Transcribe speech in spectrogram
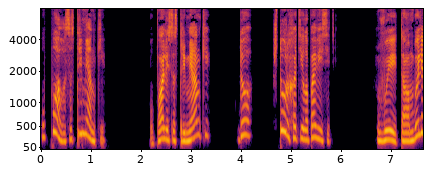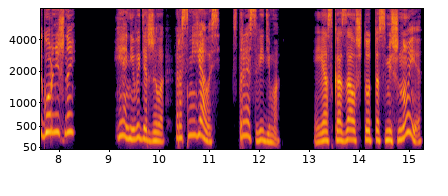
упала со стремянки. Упали со стремянки? Да, шторы хотела повесить. Вы там были горничной? Я не выдержала, рассмеялась. Стресс, видимо. Я сказал что-то смешное?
